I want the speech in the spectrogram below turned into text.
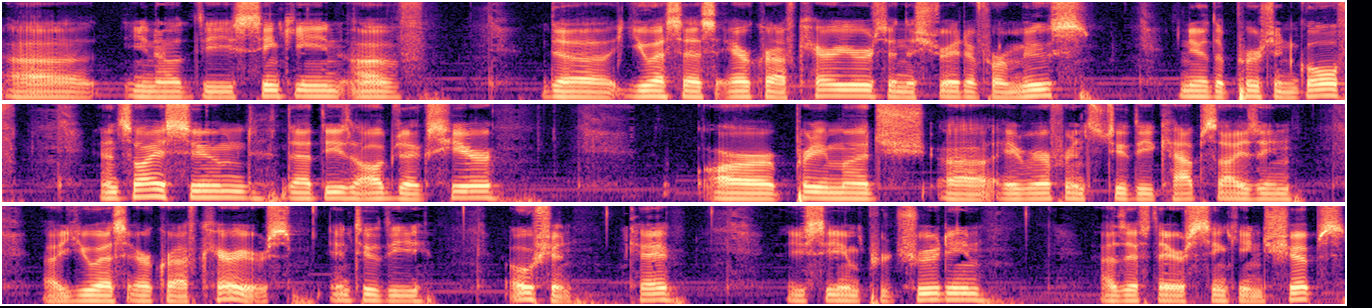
uh, you know, the sinking of the USS aircraft carriers in the Strait of Hormuz near the Persian Gulf. And so I assumed that these objects here are pretty much uh, a reference to the capsizing uh, U.S. aircraft carriers into the ocean. Okay, you see them protruding as if they're sinking ships,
